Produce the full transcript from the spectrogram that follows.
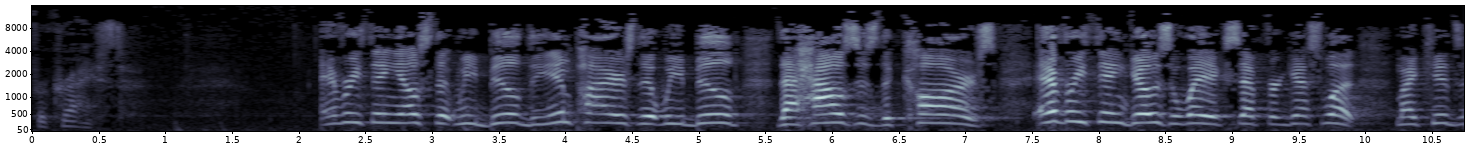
for Christ. Everything else that we build, the empires that we build, the houses, the cars, everything goes away except for guess what? My kids'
